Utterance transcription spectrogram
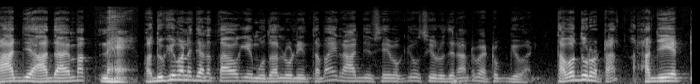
රාජ්‍ය ආදායමක් නැහැ. බදුගෙවන ජනතාවගේ මුදල් වලින් තමයි රාජ්‍ය සේවකයෝ සියලු දෙනාට වැටුප් ගෙවන්නේ. තවදුරටත් රජයට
